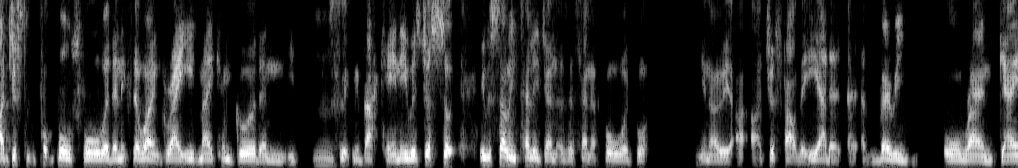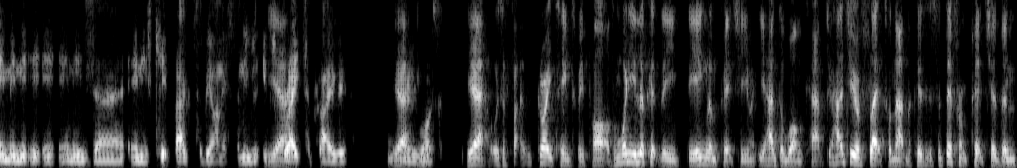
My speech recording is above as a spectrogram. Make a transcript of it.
I'd just put balls forward, and if they weren't great, he'd make them good, and he'd mm. slip me back in. He was just so he was so intelligent as a centre forward, but you know, I, I, just felt that he had a, a very all-round game in in, his uh, in his kit bag, to be honest, and he was, he was yeah. great to play with. Yeah, really was. Yeah, it was a great team to be part of. And when you look at the the England picture, you, you had the one cap. How do you reflect on that? Because it's a different picture than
